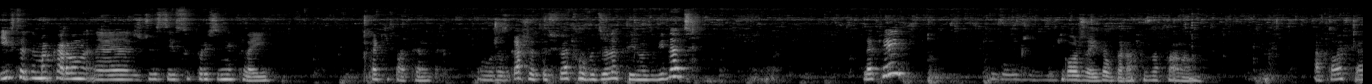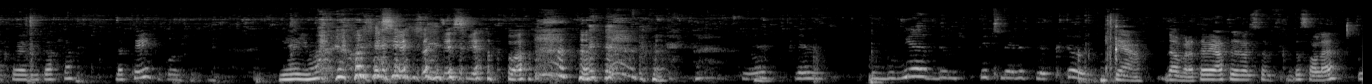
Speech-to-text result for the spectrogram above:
I wtedy makaron e, rzeczywiście jest super się nie klei. Taki patent. Może zgaszę to światło, będzie lepiej nas widać? Lepiej? Gorzej, dobra, to zapalam. A to światło jak zgaszę? Lepiej? Gorzej. Jej, mają się wszędzie światła. W jednym świetle reflektorów. Ja, dobra, to ja teraz to dosolę. To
